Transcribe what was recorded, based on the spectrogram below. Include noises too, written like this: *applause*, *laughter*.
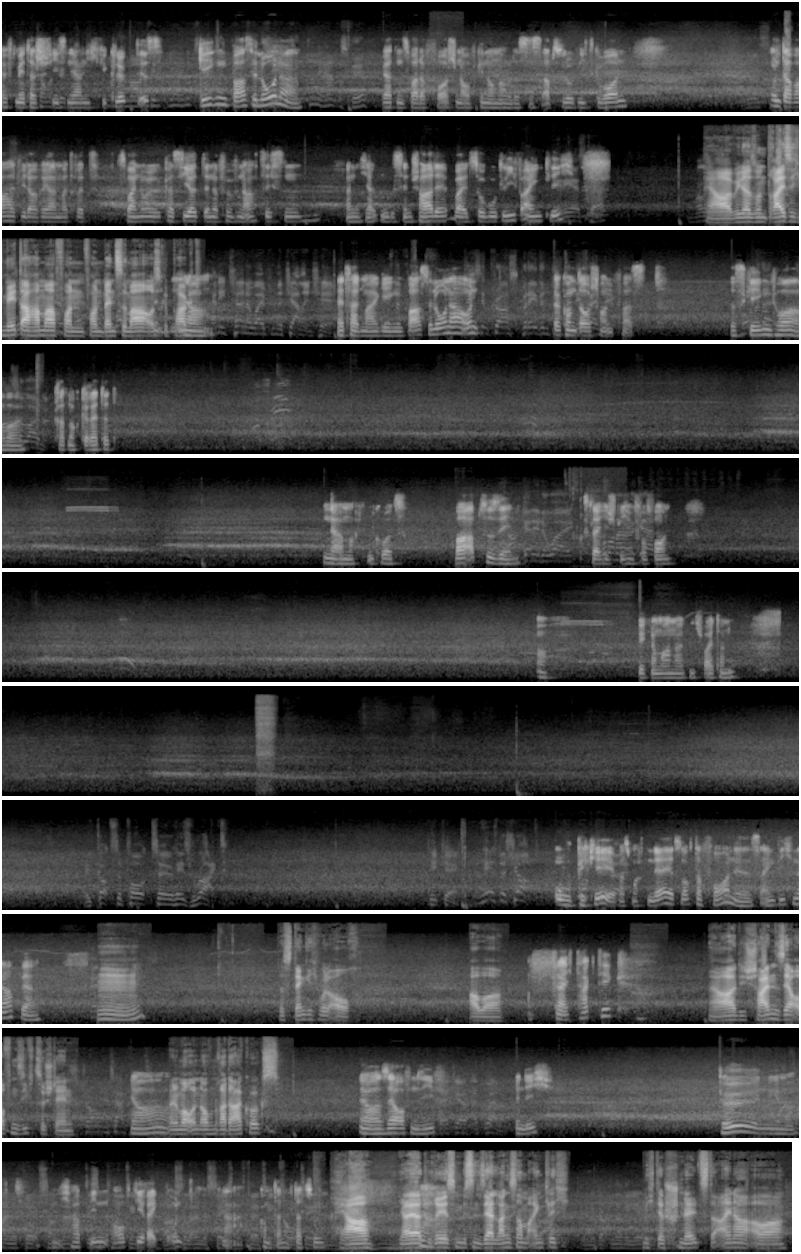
Elfmeterschießen ja nicht geglückt ist. Gegen Barcelona. Wir hatten zwar davor schon aufgenommen, aber das ist absolut nichts geworden. Und da war halt wieder Real Madrid 2-0 kassiert in der 85. Fand ich halt ein bisschen schade, weil es so gut lief eigentlich. Ja, wieder so ein 30 Meter Hammer von, von Benzema ausgepackt. Ja. Jetzt halt mal gegen Barcelona und da kommt auch schon fast das Gegentor, aber gerade noch gerettet. Ja, macht ihn kurz. War abzusehen. Das gleiche Spielchen von vorn. Oh. Gegner machen halt nicht weiter, ne? support to his right. Oh, Piquet, was macht denn der jetzt noch da vorne? Ist eigentlich eine Abwehr. Mhm. Das denke ich wohl auch. Aber. Vielleicht Taktik? Ja, die scheinen sehr offensiv zu stehen. Ja. Wenn du mal unten auf den Radar guckst. Ja, sehr offensiv. Finde ich. Schön gemacht. Ich habe ihn auch direkt und na, kommt dann noch dazu. Ja, ja, ja, Touré ist ein bisschen sehr langsam eigentlich. Nicht der schnellste einer, aber...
